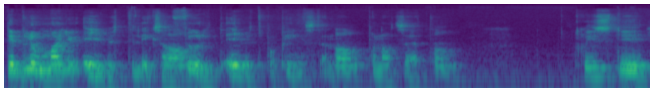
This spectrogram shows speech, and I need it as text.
Det blommar ju ut liksom Ja. fullt ut på pingsten Ja. på något sätt. Ja. Kristi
